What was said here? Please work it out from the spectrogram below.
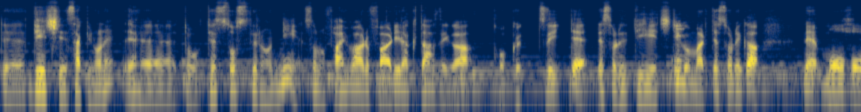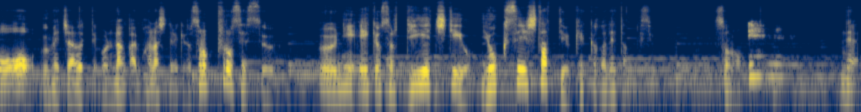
で DHT さっきのね、えーと、テストステロンにその 5α リラクターゼがこうくっついてでそれで DHT が生まれてそれが、ね、毛包を埋めちゃうってこれ何回も話してるけどそのプロセスに影響する DHT を抑制したっていう結果が出たんですよ。その、ね、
